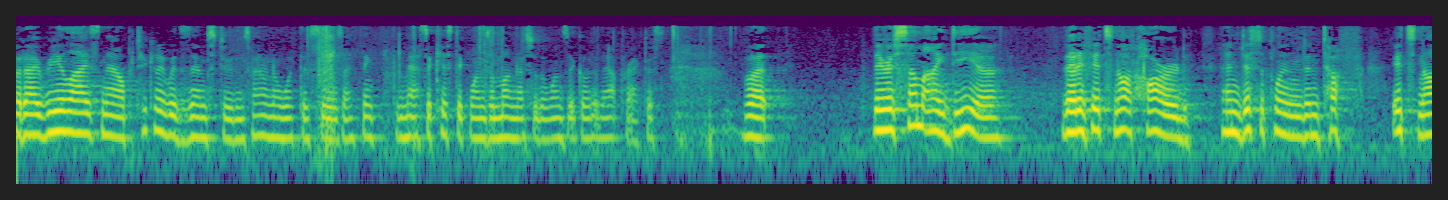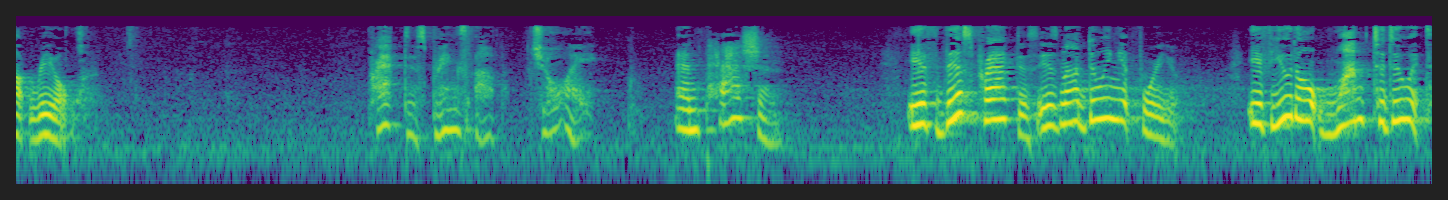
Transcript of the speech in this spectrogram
but I realize now, particularly with Zen students, I don't know what this is. I think the masochistic ones among us are the ones that go to that practice. But there is some idea that if it's not hard and disciplined and tough, it's not real. Practice brings up joy and passion. If this practice is not doing it for you, if you don't want to do it,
